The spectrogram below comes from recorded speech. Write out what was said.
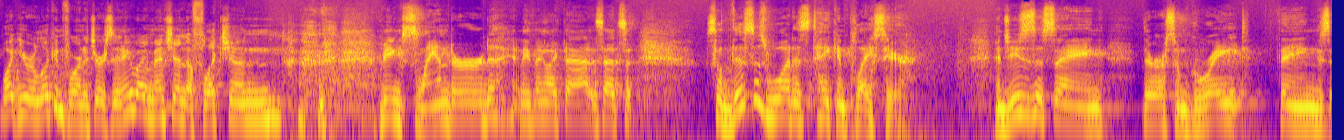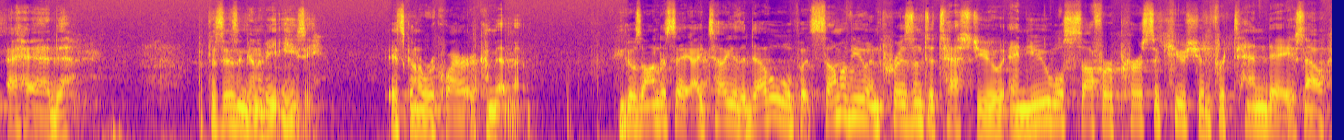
what you were looking for in a church, did anybody mention affliction, being slandered, anything like that? Is that so? This is what is taking place here. And Jesus is saying, there are some great things ahead, but this isn't going to be easy. It's going to require a commitment. He goes on to say, I tell you, the devil will put some of you in prison to test you, and you will suffer persecution for 10 days. Now,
